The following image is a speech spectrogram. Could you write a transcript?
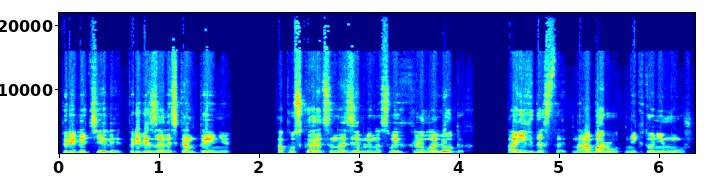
Прилетели, привязались к антенне, опускаются на землю на своих крылолетах, а их достать, наоборот, никто не может.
